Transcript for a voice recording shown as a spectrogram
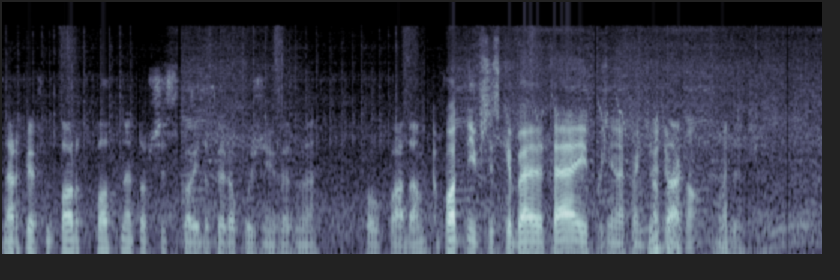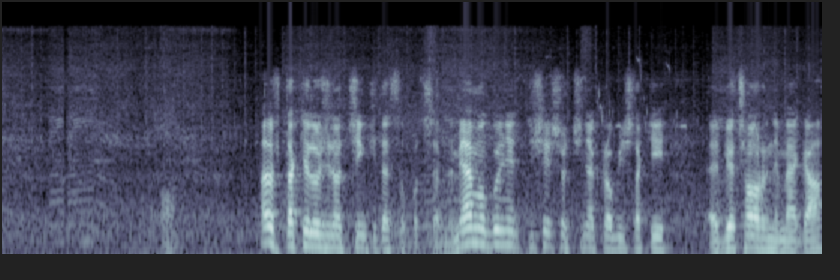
Najpierw port potnę to wszystko i dopiero później wezmę, poukładam. To potnij wszystkie BLT i później na końcu No będziemy tak, go mówię. O. Ale w takie luźne odcinki też są potrzebne. Miałem ogólnie dzisiejszy odcinek robić taki e, wieczorny mega,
